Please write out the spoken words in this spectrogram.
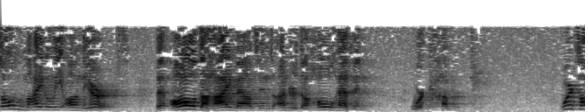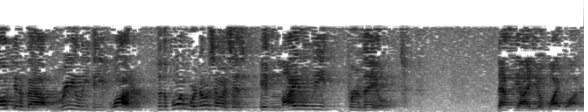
so mightily on the earth that all the high mountains under the whole heaven were covered. We're talking about really deep water to the point where notice how it says it mightily prevailed. That's the idea of whitewater.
